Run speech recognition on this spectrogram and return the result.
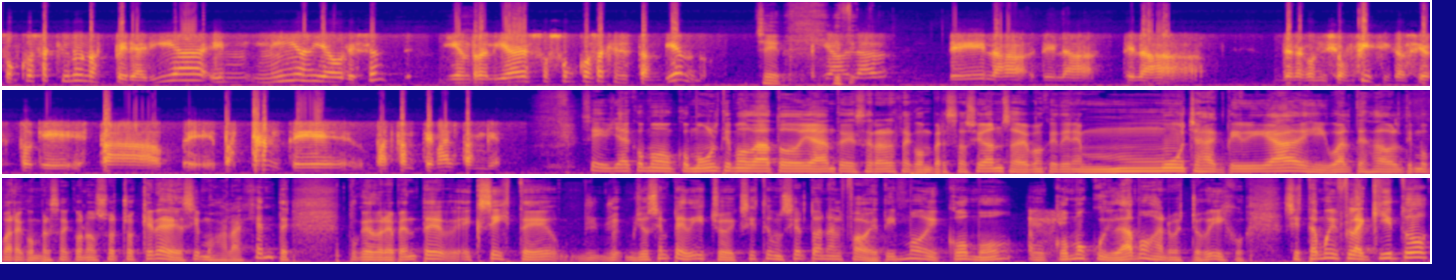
Son cosas que uno no esperaría en niños y adolescentes. Y en realidad eso son cosas que se están viendo. Sí. Hay que hablar de la, de la, de la, de la condición física, ¿cierto? Que está eh, bastante, bastante mal también. Sí, ya como, como último dato, ya antes de cerrar esta conversación, sabemos que tienes muchas actividades, igual te has dado el tiempo para conversar con nosotros. ¿Qué le decimos a la gente? Porque de repente existe, yo, siempre he dicho, existe un cierto analfabetismo de cómo, eh, cómo cuidamos a nuestros hijos. Si está muy flaquito,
